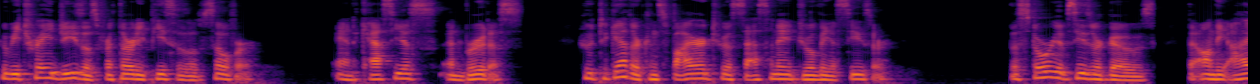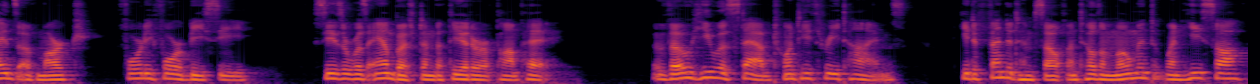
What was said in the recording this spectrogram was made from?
who betrayed Jesus for 30 pieces of silver, and Cassius and Brutus, who together conspired to assassinate Julius Caesar. The story of Caesar goes that on the Ides of March 44 BC, Caesar was ambushed in the theater of Pompeii. Though he was stabbed 23 times, he defended himself until the moment when he saw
